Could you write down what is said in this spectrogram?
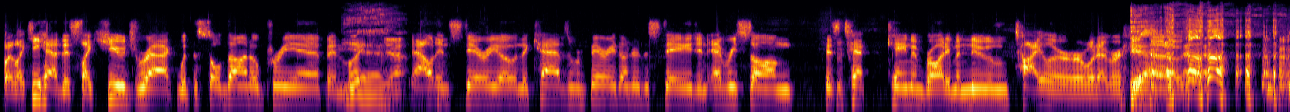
But like he had this like huge rack with the Soldano preamp and like Yeah. Yeah. out in stereo, and the cabs were buried under the stage. And every song, his tech came and brought him a new Tyler or whatever. you Yeah. know.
